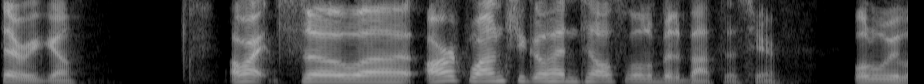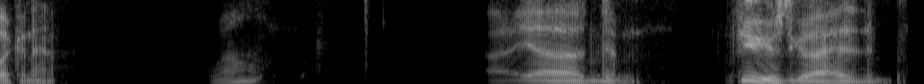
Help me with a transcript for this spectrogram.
There we go. All right, so uh, Ark, why don't you go ahead and tell us a little bit about this here? What are we looking at? Well, I, uh, d- a few years ago, I had the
